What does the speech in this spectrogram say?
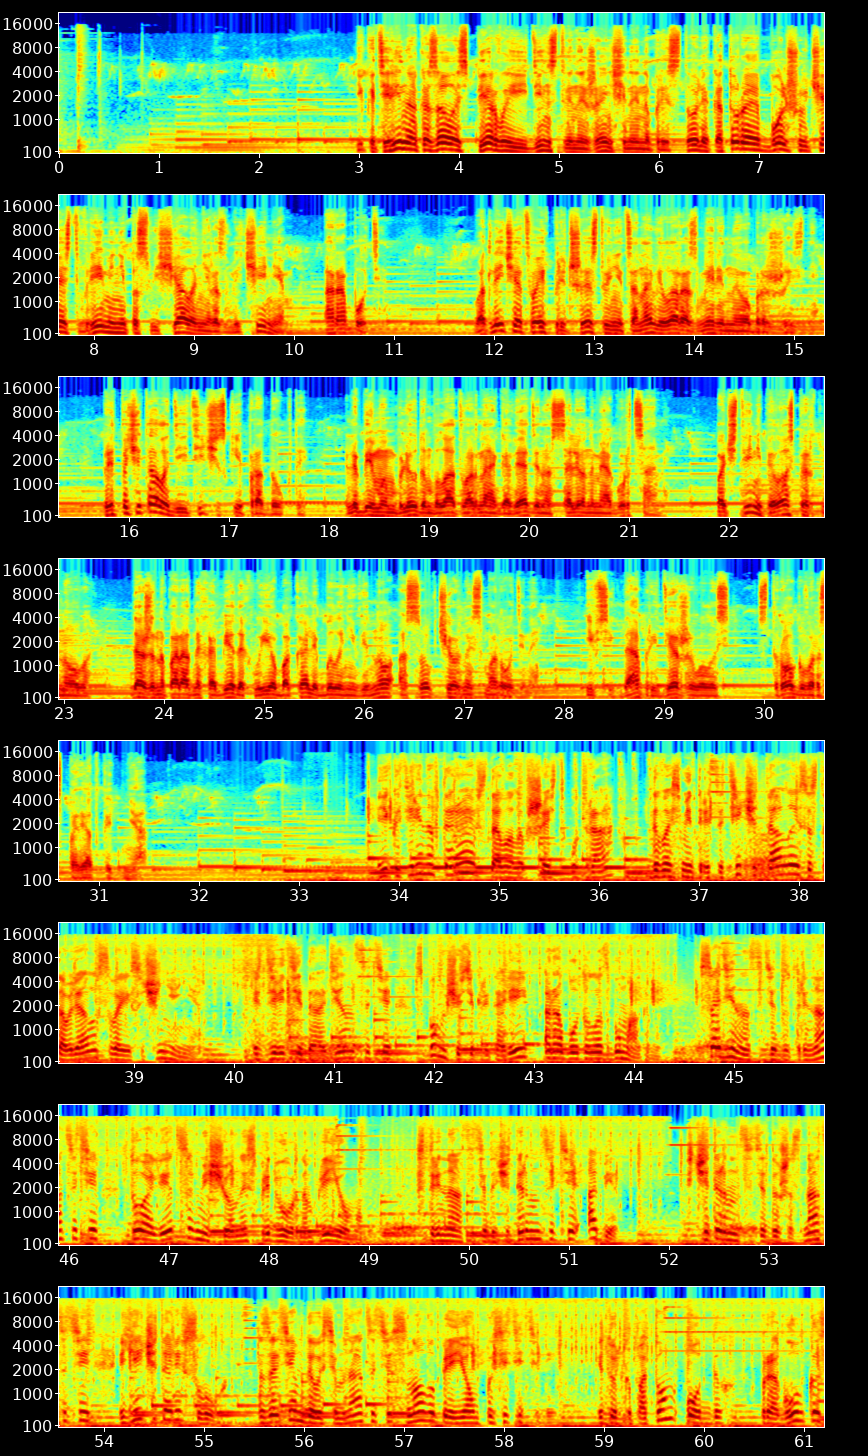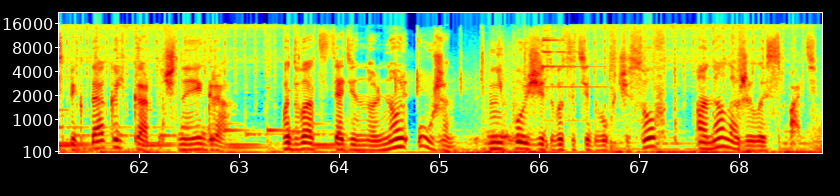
Екатерина оказалась первой и единственной женщиной на престоле, которая большую часть времени посвящала не развлечениям, о работе. В отличие от своих предшественниц, она вела размеренный образ жизни. Предпочитала диетические продукты. Любимым блюдом была отварная говядина с солеными огурцами. Почти не пила спиртного. Даже на парадных обедах в ее бокале было не вино, а сок черной смородины. И всегда придерживалась строгого распорядка дня. Екатерина II вставала в 6 утра, до 8.30 читала и составляла свои сочинения – с 9 до 11 с помощью секретарей работала с бумагами. С 11 до 13 туалет, совмещенный с придворным приемом. С 13 до 14 – обед. С 14 до 16 ей читали вслух, затем до 18 снова прием посетителей. И только потом отдых, прогулка, спектакль, карточная игра. В 21.00 ужин. Не позже 22 часов она ложилась спать.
